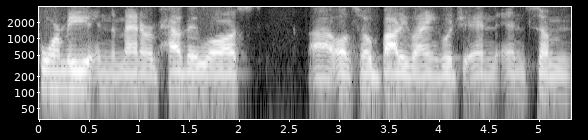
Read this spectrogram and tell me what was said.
for me in the manner of how they lost, uh, also body language and and some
